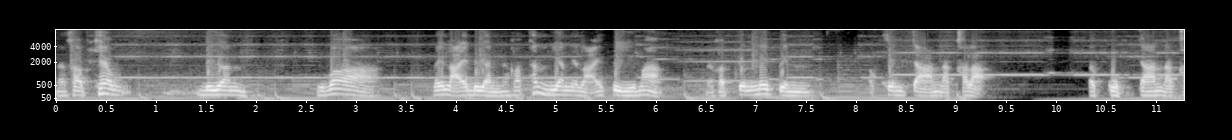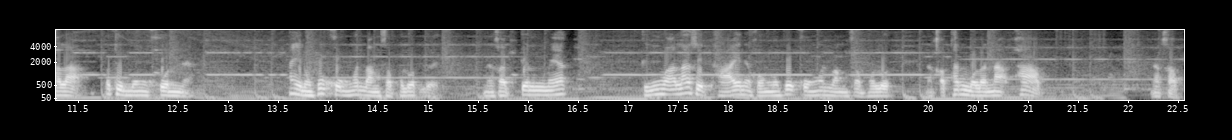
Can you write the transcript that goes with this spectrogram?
นะครับ แค่เดือนหรือว่าหลาย ๆ เดือนนะครับ ท่านเรียนในหลายปีมากนะครับ จนได้เป็นคนจานอักขระตะกุดจานอักขระวัตถุมงคลเนี่ย ให้หลวงพ่อคงวัดวังสัพพรสเลยนะครับ จนแม้ถึงวาระสุดท้ายเนี่ยของหลวงพ่อคงวัดวังสัพพรสนะครับ ท่านมรณภาพนะครับ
